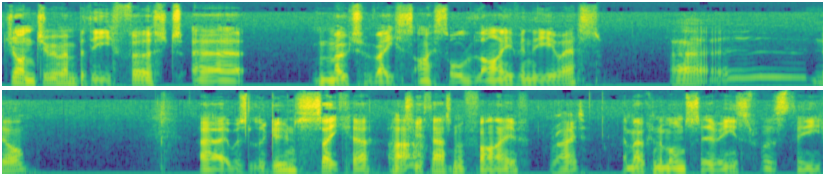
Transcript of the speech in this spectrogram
John, do you remember the first uh, motor race I saw live in the US? Uh, no. Uh, it was Laguna Seca in Ah. 2005. Right. American Le Mans Series was the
